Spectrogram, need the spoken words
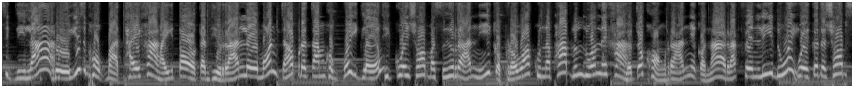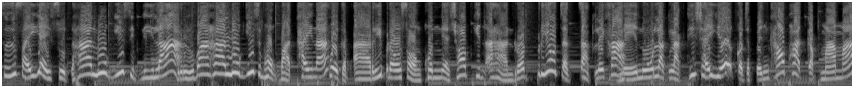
20ลีลาหรือ 26 บาทไทยค่ะไปต่อกันที่ร้านเลมอนเจ้าประจำของกล้วยอีกแล้ว ที่กล้วยชอบมาซื้อร้านนี้ก็เพราะว่าคุณภาพล้วนๆเลยค่ะ แล้วเจ้าของร้านเนี่ยก็น่ารักเฟรนลี่ด้วยกล้วยก็จะชอบซื้อไซส์ใหญ่สุด 5 ลูก 20ลีลาหรือว่า 5 ลูก 26 บาทไทยนะกล้วยกับอาริฟเราสองคนเนี่ยชอบกินอาหารรสเปรี้ยวจัดๆเลยค่ะ เมนูหลักๆ ที่ใช้เยอะก็จะเป็นข้าวผัดกับมาม่า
